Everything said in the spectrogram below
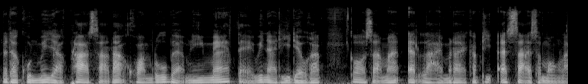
และถ้าคุณไม่อยากพลาดสาระความรู้แบบนี้แม้แต่วินาทีเดียวครับก็สามารถ add LINE มาได้ครับที่แอดสายสมองไหล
